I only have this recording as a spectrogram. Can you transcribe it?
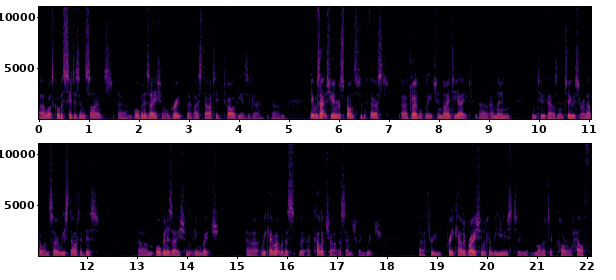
uh, what's called a citizen science um, organisation or group that I started 12 years ago. Um, it was actually in response to the first uh, global bleach in 98, uh, and then in 2002 we saw another one. So we started this um, organisation in which uh, we came up with a, a colour chart essentially, which uh, through pre-calibration can be used to monitor coral health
